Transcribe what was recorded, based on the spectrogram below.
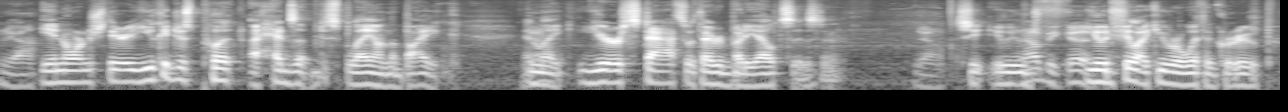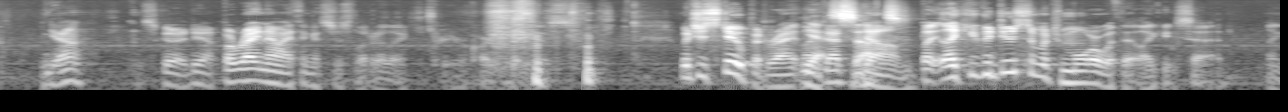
Yeah, in Orange Theory. You could just put a heads up display on the bike and Yeah. like your stats with everybody else's, and yeah, so you would, That would be good. You would feel like you were with a group. yeah. It's a good idea. But right now, I think it's just literally pre-recorded which is stupid, right? Like Yeah, that's sucks. dumb. But like you could do so much more with it, like you said. Like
